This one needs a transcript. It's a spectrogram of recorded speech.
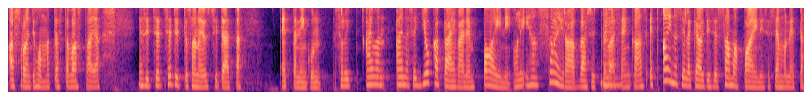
asfrointihommat tästä vastaan. Ja, ja sitten se, se tyttö sanoi just sitä, että – että niin kun, se oli aivan, aina se jokapäiväinen paini oli ihan sairaan väsyttävä mm. sen kanssa. Että aina siellä käytiin se sama paini, se semmoinen, että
